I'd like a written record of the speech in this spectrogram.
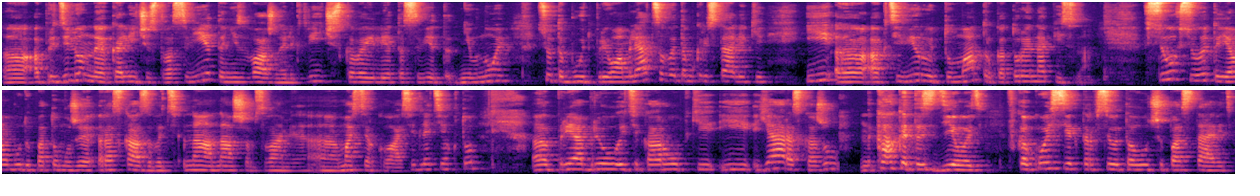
определенное количество света, неважно электрического или это свет дневной, все это будет преломляться в этом кристаллике и э, активирует ту мантру, которая написана. Все, все это я вам буду потом уже рассказывать на нашем с вами мастер-классе для тех, кто приобрел эти коробки. И я расскажу, как это сделать сделать в какой сектор все это лучше поставить.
